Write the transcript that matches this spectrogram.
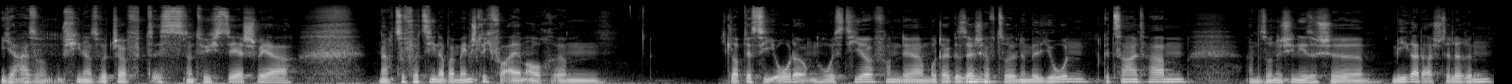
Ja, also Chinas Wirtschaft ist natürlich sehr schwer nachzuvollziehen, aber menschlich vor allem auch. Ähm, ich glaube, der CEO oder ein hohes Tier von der Muttergesellschaft mhm. soll eine Million gezahlt haben an so eine chinesische Megadarstellerin,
